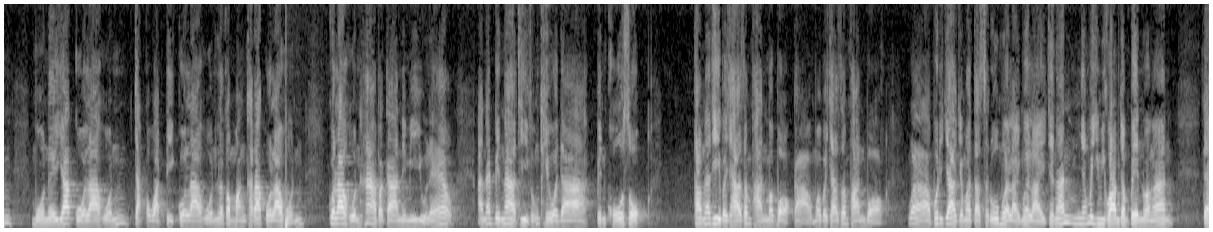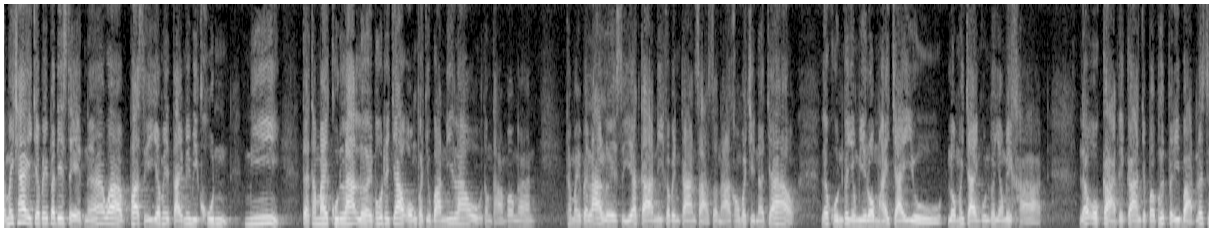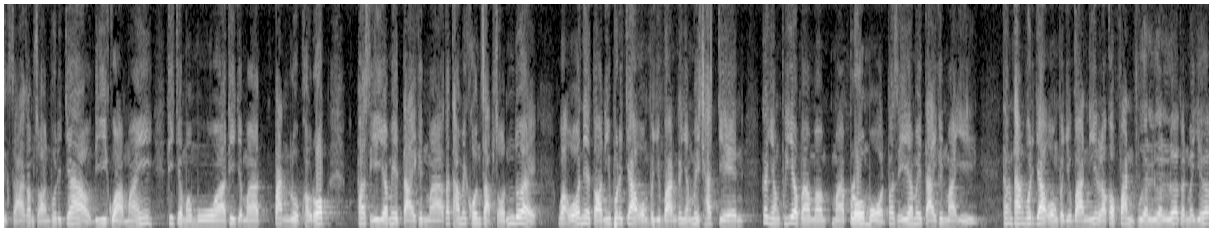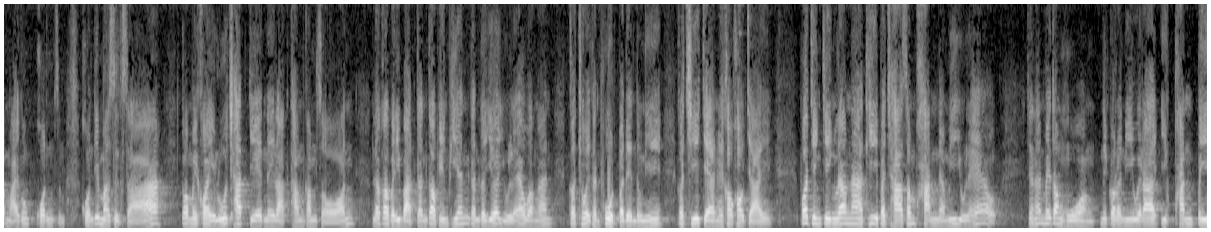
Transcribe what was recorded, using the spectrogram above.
โมเนยะโกลาหลจักรวัติโกลาหลแล้วก็มังคระโกลาหลโกลาหลห้าประการเนี่ยมีอยู่แล้ว อันนั้นเป็นหน้าที่ของเทวดา เป็นโคศกทำหน้าที่ประชาสัมพันธ์มาบอกกล่าว มาประชาสัมพันธ์บอก ว่าพระพุทธเจ้าจะมาตัดสรู้เมื่อไหร่เมื่อไหร่ ฉะนั้นยังไม่มีความจำเป็นว่างั้น แต่ไม่ใช่จะไปปฏิเสธนะว่าพระศรียังไม่ตายไม่มีคุณ มี แต่ทำไมคุณละเลย พระพุทธเจ้าองค์ปัจจุบันนี้เล่า ต้องถามเขางั้น ทำไมไปละเลยเสียการนี้ก็เป็นการศาสนาของพระชินเจ้า แล้วคุณก็ยังมีลมหายใจอยู่ ลมหายใจคุณก็ยังไม่ขาด แล้วโอกาสในการจะประพฤติปฏิบัติ และศึกษาคำสอนพระพุทธเจ้าดีกว่าไหมที่จะมามัวที่จะมาปั้นรูปเคารพพระศรียเมตตายขึ้นมา ก็ทำให้คนสับสนด้วย ว่าโอ้เนี่ยตอนนี้พระเจ้าองค์ปัจจุบันก็ยังไม่ชัดเจน ก็ยังเพียบมามามาโปรโมทพระศรียเมตตายขึ้นมาอีก ทั้งทั้งพุทธเจ้าองค์ปัจจุบันนี้เราก็ฟันเฟือนเลือนเลือกันมาเยอะหมายของคนคนที่มาศึกษา ก็ไม่ค่อยรู้ชัดเจนในหลักธรรมคาสอน แล้วก็ปฏิบัติกันก็เพี้ยนเพี้ยนกันก็เยอะอยู่แล้วว่างั้น ก็ช่วยกันพูดประเด็นตรงนี้ ก็ชี้แจงให้เขาเข้าใจ เพราะจริง ๆ แล้วหน้าที่ประชาสัมพันธ์เนี่ยมีอยู่แล้วฉะนั้นไม่ต้องห่วง ในกรณีเวลาอีกพันปี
